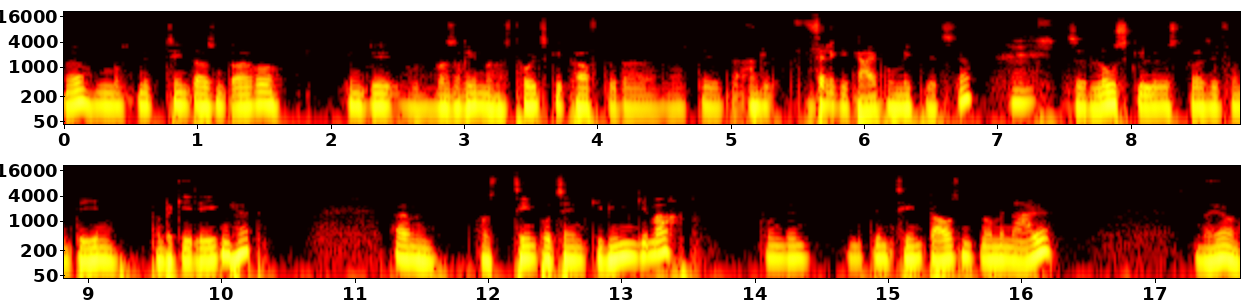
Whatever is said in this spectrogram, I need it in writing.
ja, und musst mit 10.000 Euro irgendwie, was auch immer, hast Holz gekauft oder völlig egal womit jetzt. Ja? Mhm. Also losgelöst quasi von dem, von der Gelegenheit. Ähm, hast 10% Gewinn gemacht von den, mit den 10.000 Nominale, naja,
